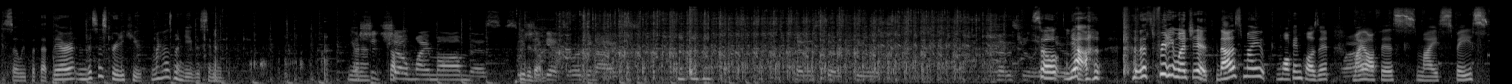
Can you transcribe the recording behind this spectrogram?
so we put that there. And this is pretty cute. My husband gave this to me. You I should drop- show my mom this so she up. gets organized. that is so cute. That is really So cute. yeah, that's pretty much it. That's my walk-in closet, my office, my space,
